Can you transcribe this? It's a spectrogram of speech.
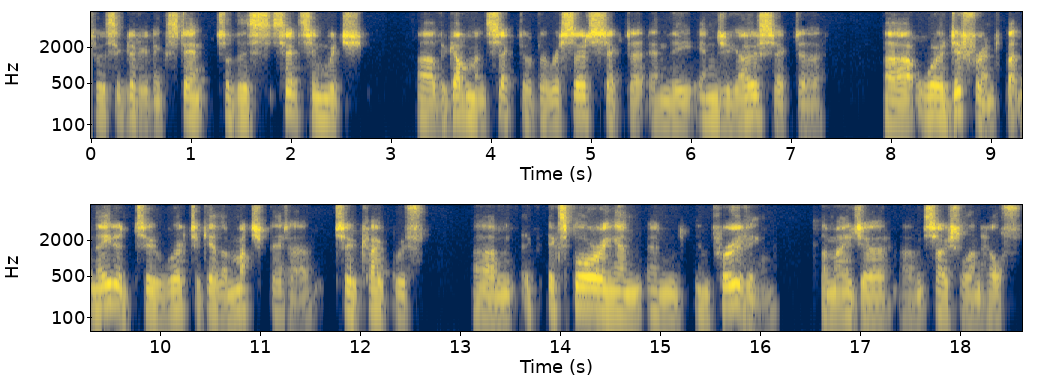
to a significant extent to this sense in which uh, the government sector, the research sector and the NGO sector uh, were different, but needed to work together much better to cope with um, exploring and, and, improving the major um, social and health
